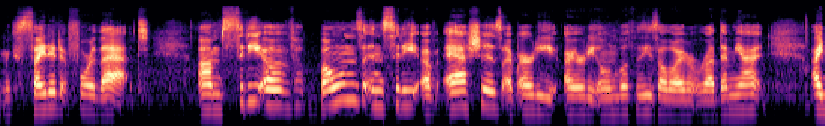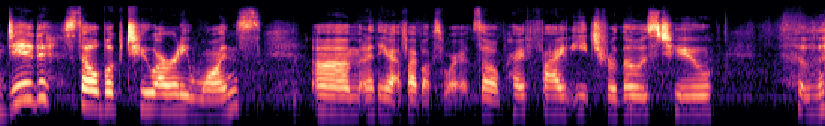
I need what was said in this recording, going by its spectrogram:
I'm excited for that. Um, City of Bones and City of Ashes. I've already I already own both of these, although I haven't read them yet. I did sell book two already once, um, and I think I got five bucks for it. So probably five each for those two. The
